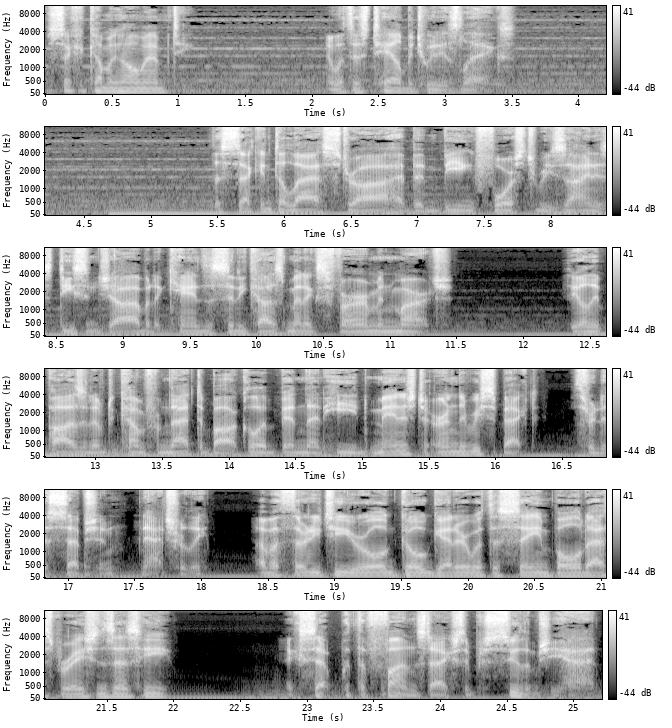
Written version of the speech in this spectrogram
sick of coming home empty, and with his tail between his legs. The second to last straw had been being forced to resign his decent job at a Kansas City cosmetics firm in March. The only positive to come from that debacle had been that he'd managed to earn the respect, through deception, naturally, of a 32 year old go getter with the same bold aspirations as he, except with the funds to actually pursue them she had.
